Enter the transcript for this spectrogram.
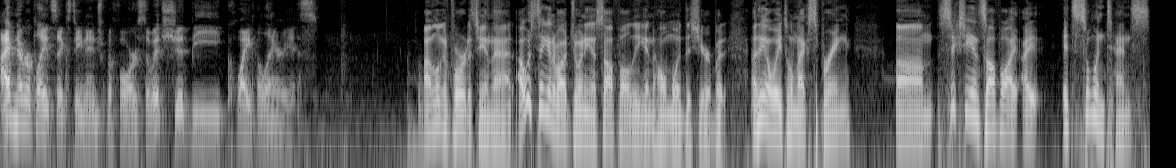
I've never played 16 inch before, so it should be quite hilarious. I'm looking forward to seeing that. I was thinking about joining a softball league in Homewood this year, but I think I'll wait till next spring. Um, 60 in softball, I, I it's so intense,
